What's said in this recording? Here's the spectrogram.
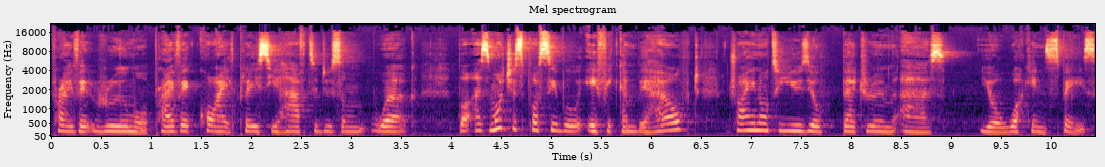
private room or private quiet place you have to do some work. But as much as possible, if it can be helped, try not to use your bedroom as your working space.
